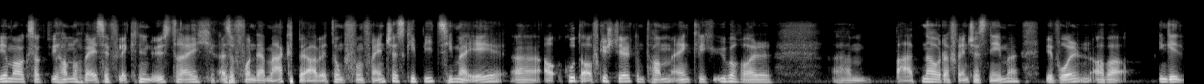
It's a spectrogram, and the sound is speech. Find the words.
wir haben auch gesagt, wir haben noch weiße Flecken in Österreich. Also von der Marktbearbeitung vom Franchise-Gebiet sind wir eh äh, gut aufgestellt und haben eigentlich überall ähm, Partner oder Franchise-Nehmer. Wir wollen aber in ge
